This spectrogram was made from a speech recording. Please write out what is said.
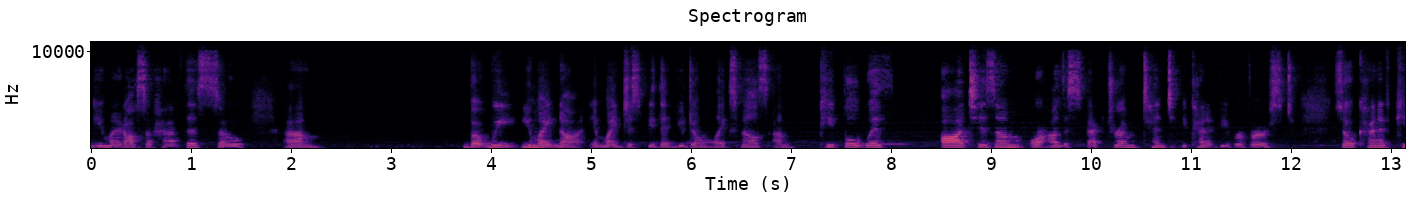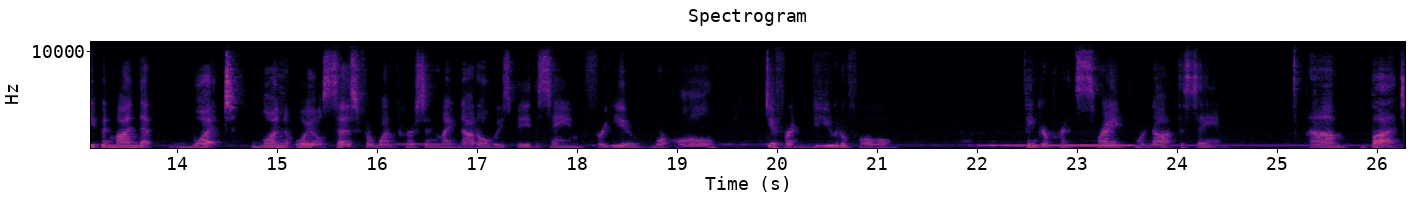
you might also have this. So, um, but we, you might not. It might just be that you don't like smells. Um, people with autism or on the spectrum tend to be kind of be reversed. So kind of keep in mind that what one oil says for one person might not always be the same for you. We're all different, beautiful fingerprints, right? We're not the same. Um, but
